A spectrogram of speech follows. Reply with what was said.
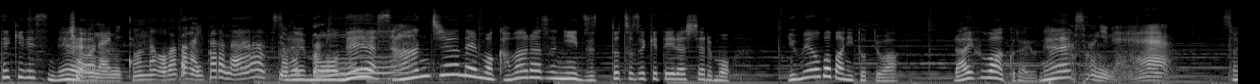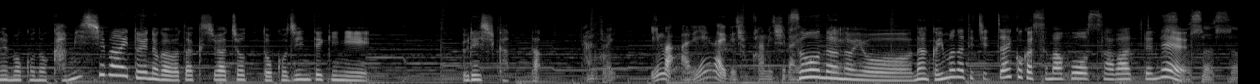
敵です町ね内にこんなおばばがいたらなそれもね30年も変わらずにずっと続けていらっしゃるもう夢おばばにとってはライフワークだよね。まさにね。それもこの紙芝居というのが私はちょっと個人的に嬉しかった。なんか今ありえないでしょ紙芝居そうなのよ。なんか今だってちっちゃい子がスマホを触ってねそうそうそう。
